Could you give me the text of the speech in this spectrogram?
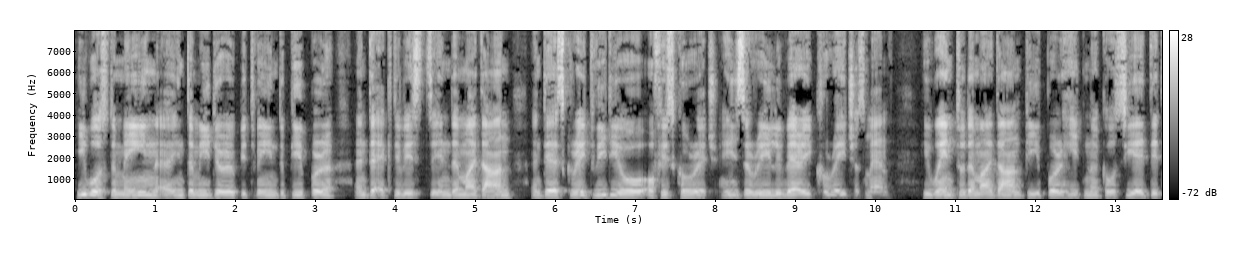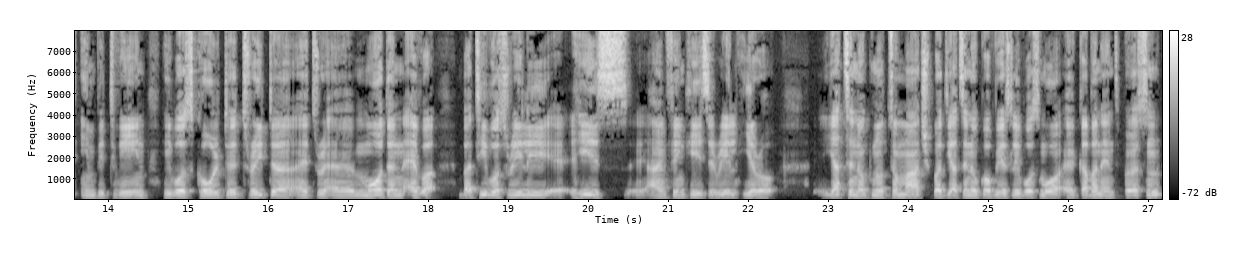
he was the main uh, intermediary between the people and the activists in the Maidan. And there's great video of his courage. He's a really very courageous man. He went to the Maidan people. He negotiated in between. He was called a traitor uh, uh, more than ever. But he was really, uh, he is, I think he's a real hero. Yatsenyuk not so much, but Yatsenyuk obviously was more a government person.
